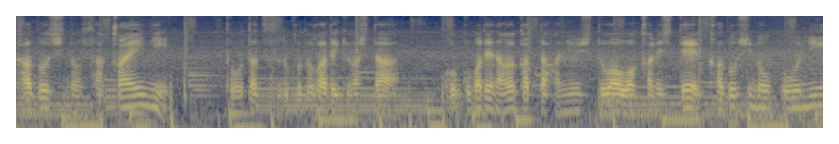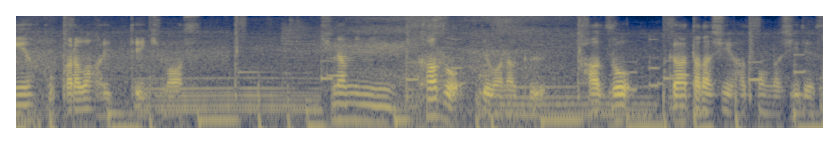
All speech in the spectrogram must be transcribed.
加須市の境に到達することができました。ここまで長かった羽生市とはお別れして加須市の方にここからは入っていきます。ちなみに「加須」ではなく「加須」が正しい発音らしいです。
